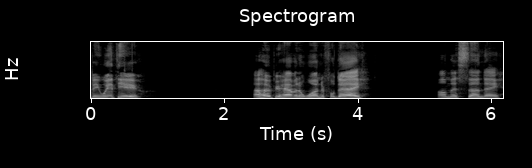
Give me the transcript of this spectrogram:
be with you. I hope you're having a wonderful day on this Sunday.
